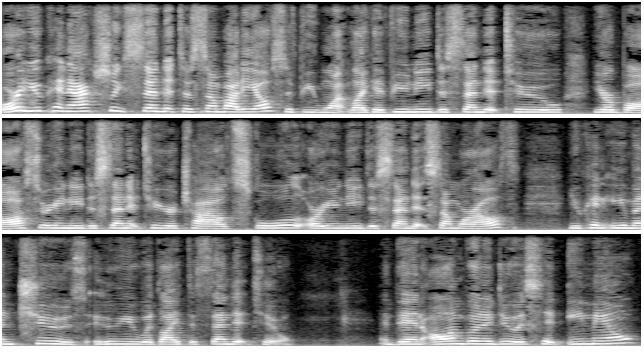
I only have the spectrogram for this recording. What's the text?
or you can actually send it to somebody else if you want. Like if you need to send it to your boss or you need to send it to your child's school or you need to send it somewhere else. You can even choose who you would like to send it to. And then all I'm going to do is hit email.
